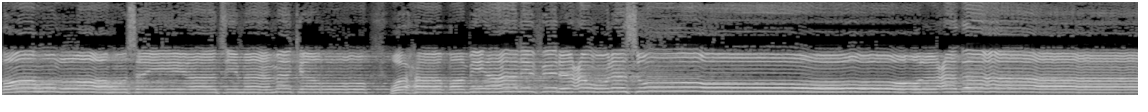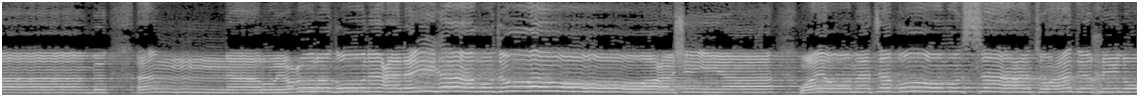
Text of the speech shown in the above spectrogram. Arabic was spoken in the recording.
فوقاه الله سيئات ما مكروا وحاق بآل فرعون سوء العذاب. النار يعرضون عليها غدوا وعشيا. ويوم تقوم الساعة أدخلوا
